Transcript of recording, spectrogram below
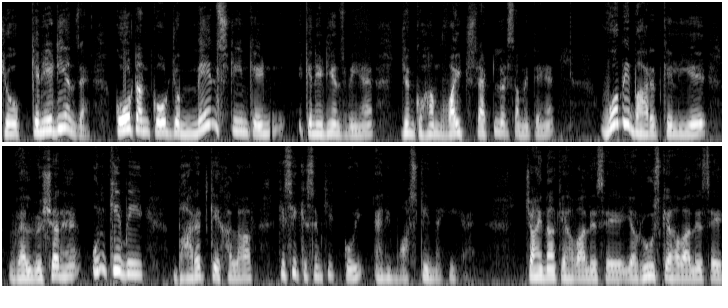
जो कैनेडियंस हैं कोट अन कोट जो मेन स्ट्रीम के कैनेडियंस भी हैं, जिनको हम वाइट सेटलर समझते हैं, वो भी भारत के लिए वेलविशर हैं। उनकी भी भारत के ख़िलाफ़ किसी किस्म की कोई एनिमोसिटी नहीं है। चाइना के हवाले से या रूस के हवाले से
